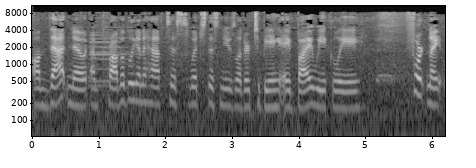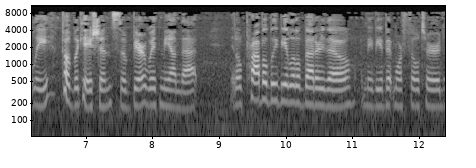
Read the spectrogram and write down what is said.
on that note, I'm probably going to have to switch this newsletter to being a bi-weekly, fortnightly publication, so bear with me on that. It'll probably be a little better though, maybe a bit more filtered.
